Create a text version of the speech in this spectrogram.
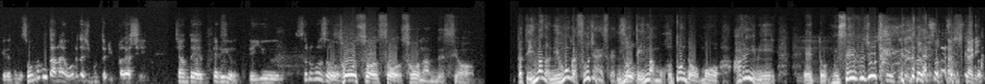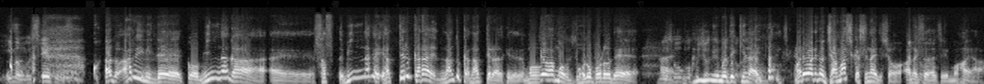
けれどもそんなことはない俺たちもっと立派だしちゃんとやってるよっていうそれこそそうそうそう、そうなんですよ。だって今の日本がそうじゃないですか。日本って今もうほとんどもう、ある意味、えっと、無政府状無態。確かに、今無政府です。あの、ある意味で、こう、みんなが、えーさす、みんながやってるから、なんとかなってるわけで、もう、これはもうボロボロで、はい何にもできない。我々の邪魔しかしないでしょ、あの人たち、もはや。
